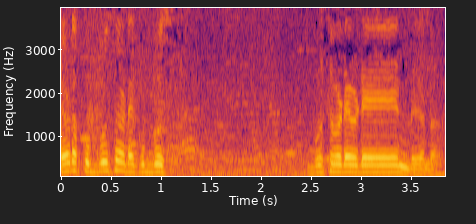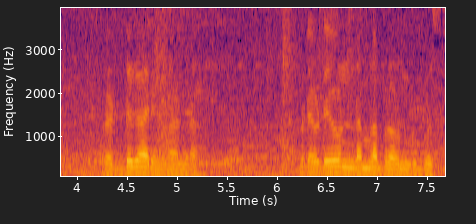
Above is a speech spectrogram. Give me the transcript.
എവിടെ? കുബൂസ് എവിടെ? കുബൂസ് കുബൂസ് ഇവിടെ എവിടെ ഉണ്ട് കണ്ടോ? റെഡ് കാര്യങ്ങളുണ്ടോ ഇവിടെ എവിടെയോ ഉണ്ട് നമ്മളെ ബ്രൗൺ കുബൂസ്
